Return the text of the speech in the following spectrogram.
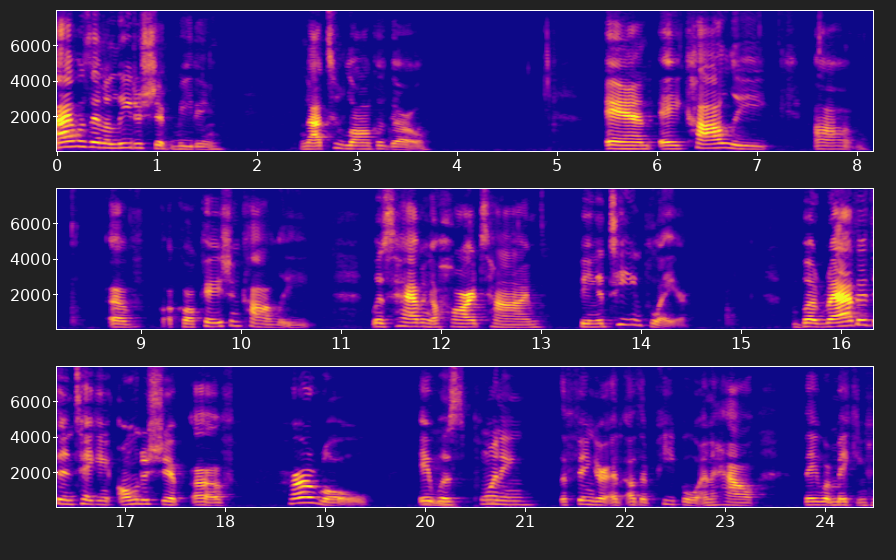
I was in a leadership meeting not too long ago, and a colleague, um, of a Caucasian colleague, was having a hard time being a team player. But rather than taking ownership of her role, it Mm. was pointing the finger at other people and how they were making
